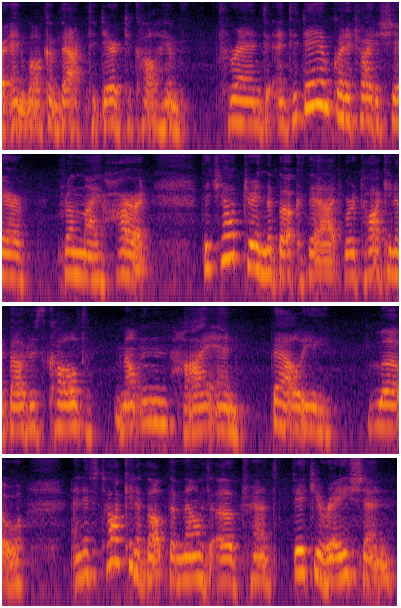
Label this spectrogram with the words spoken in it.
and welcome back to Dare to Call Him Friend. And today I'm going to try to share from my heart. The chapter in the book that we're talking about is called Mountain High and Valley Low. And it's talking about the Mount of Transfiguration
